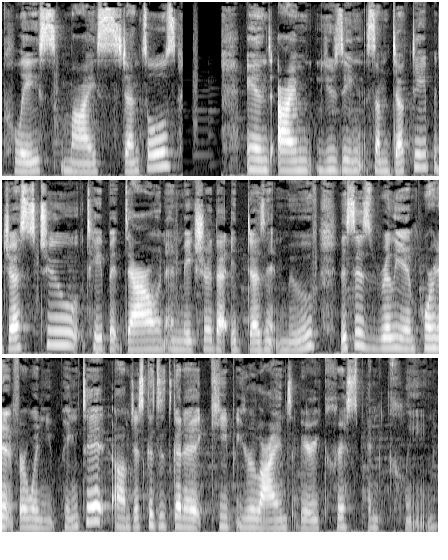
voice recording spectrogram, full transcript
place my stencils and I'm using some duct tape just to tape it down and make sure that it doesn't move. This is really important for when you paint it um, just because it's gonna keep your lines very crisp and clean.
